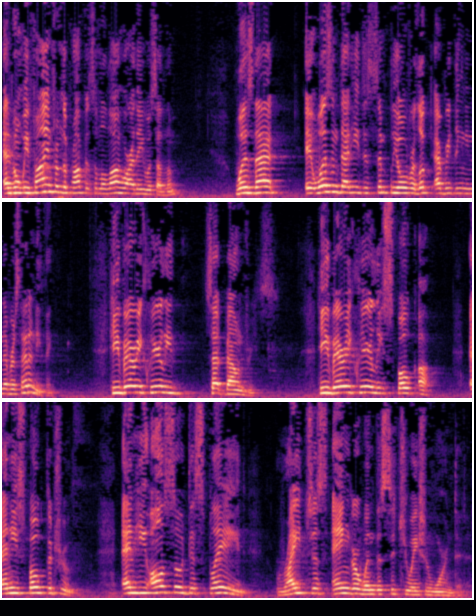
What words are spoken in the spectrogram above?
And what we find from the Prophet ﷺ was that it wasn't that he just simply overlooked everything and he never said anything. He very clearly set boundaries. He very clearly spoke up and he spoke the truth. And he also displayed righteous anger when the situation warranted it.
